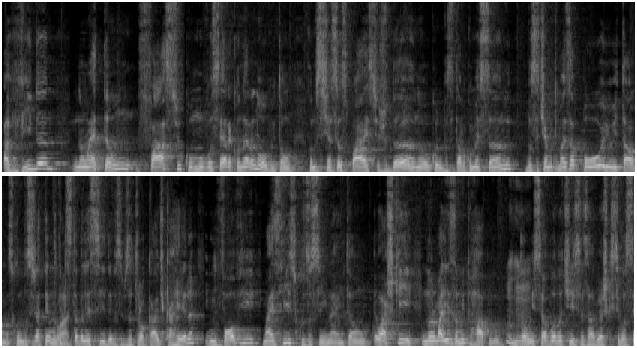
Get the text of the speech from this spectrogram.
a vida não é tão fácil como você era quando era novo. Então, quando você tinha seus pais te ajudando, ou quando você estava começando, você tinha muito mais apoio e tal. Mas quando você já tem uma claro. vida estabelecida e você precisa trocar de carreira, envolve mais riscos, assim, né? Então, eu acho que normaliza muito rápido. Uhum. Então, isso é uma boa notícia, sabe? Eu acho que se você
